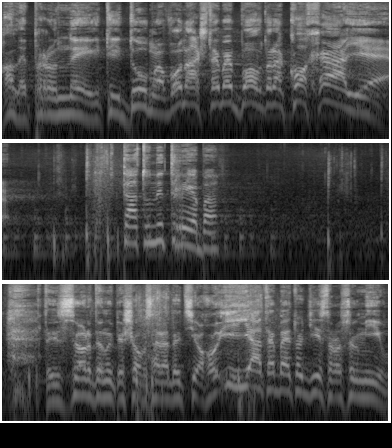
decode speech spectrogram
але про неї ти думав, вона ж тебе Бовдора кохає. Тату, не треба. Ти з ордену пішов заради цього, і я тебе тоді зрозумів.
